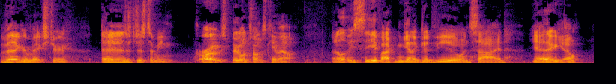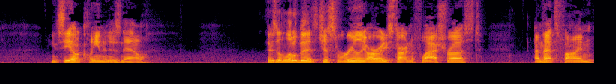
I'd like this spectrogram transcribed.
vinegar mixture. And it is just, I mean, gross. Big old chunks came out. And let me see if I can get a good view inside. Yeah, there you go. You can see how clean it is now. There's a little bit that's just really already starting to flash rust, and that's fine.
